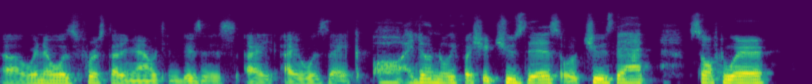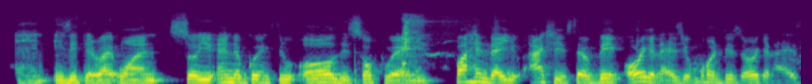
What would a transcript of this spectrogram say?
Uh, when I was first starting out in business, I, I was like, oh, I don't know if I should choose this or choose that software. And is it the right one? So you end up going through all this software and you find that you actually, instead of being organized, you're more disorganized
